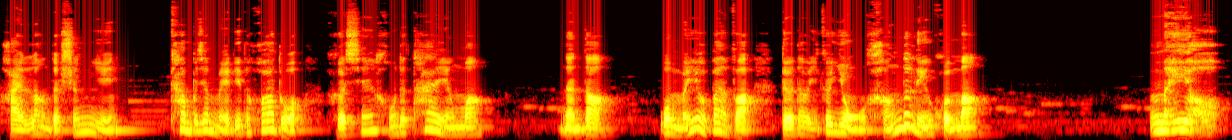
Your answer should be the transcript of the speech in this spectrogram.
海浪的声音，看不见美丽的花朵和鲜红的太阳吗？难道我没有办法得到一个永恒的灵魂吗？没有，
